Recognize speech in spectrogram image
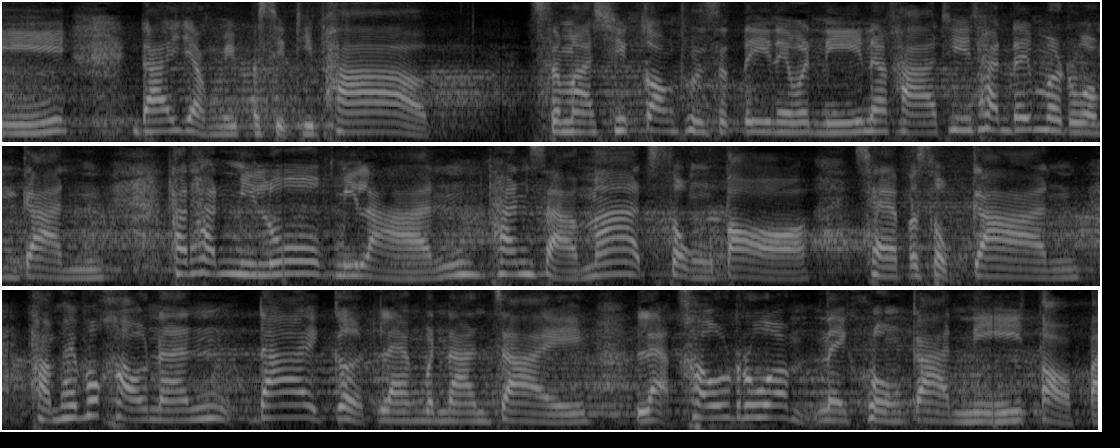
นี้ได้อย่างมีประสิทธิภาพ สมาชิกกองทุนสตรีในวันนี้นะคะ ที่ท่านได้มารวมกัน ถ้าท่านมีลูกมีหลาน ท่านสามารถส่งต่อแชร์ประสบการณ์ทำให้พวกเขานั้นได้เกิดแรงบันดาลใจ และเข้าร่วมในโครงการนี้ต่อไป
